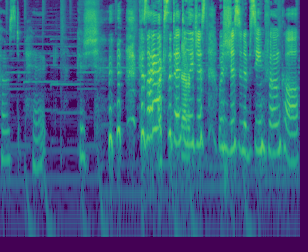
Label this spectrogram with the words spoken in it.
post a pic because because I accidentally just was just an obscene phone call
